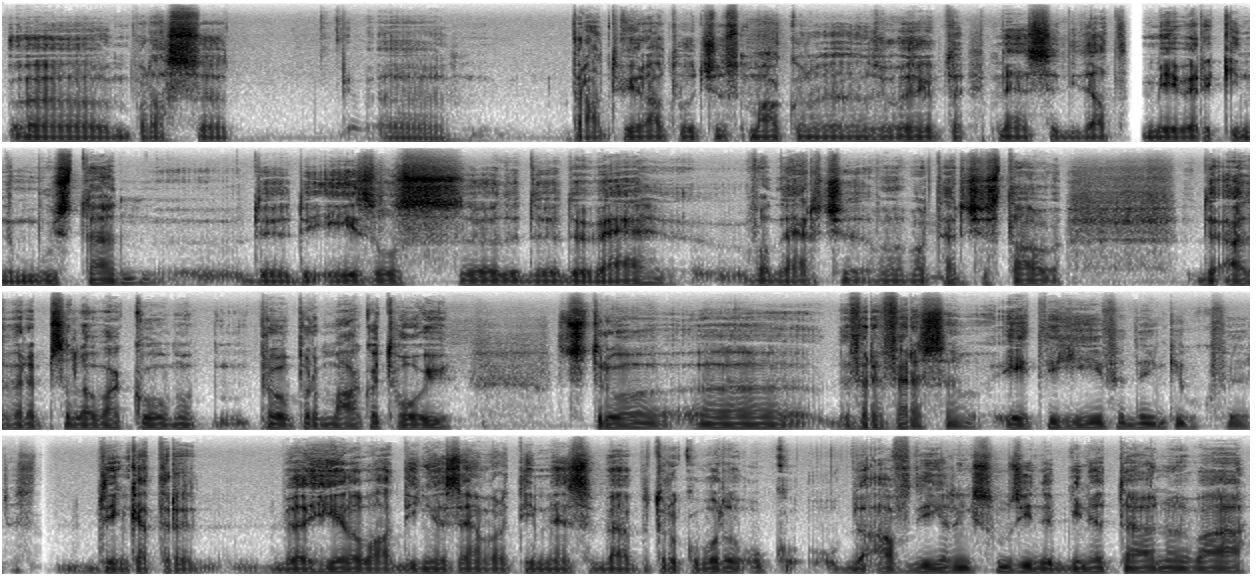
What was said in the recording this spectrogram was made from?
eh, waar ze eh brandweerautootjes maken. en zo. Je hebt de mensen die dat meewerken in de moestuin, de, de ezels, de, de, de wei van de hertje, waar het hertje staat, de uitwerpselen wat komen, proper maken, het hooi stro eh, verversen, eten geven, denk ik ook verder. Ik denk dat er wel heel wat dingen zijn waar die mensen bij betrokken worden. Ook op de afdeling, soms in de binnentuinen, waar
